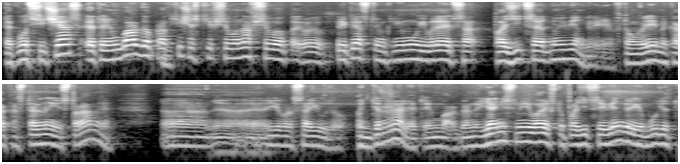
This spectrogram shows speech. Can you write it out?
Так вот сейчас это эмбарго практически всего-навсего э, препятствием к нему является позиция одной Венгрии, в то время как остальные страны Евросоюза поддержали это эмбарго. Но я не сомневаюсь, что позиция Венгрии будет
